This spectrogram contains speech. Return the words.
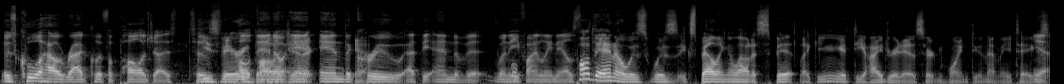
it was cool how Radcliffe apologized to He's very Paul Dano and, and the Yeah. crew at the end of it when he finally nails Paul. Dano was was expelling a lot of spit. Like you can get dehydrated at a certain point doing that many takes. Yeah.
